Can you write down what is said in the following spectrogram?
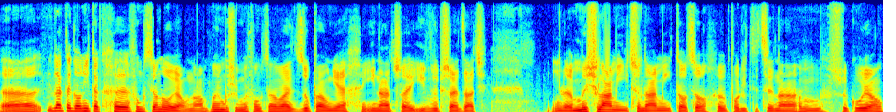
E, I dlatego oni tak e, funkcjonują. No, my musimy funkcjonować zupełnie inaczej i wyprzedzać e, myślami i czynami to, co politycy nam szykują,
